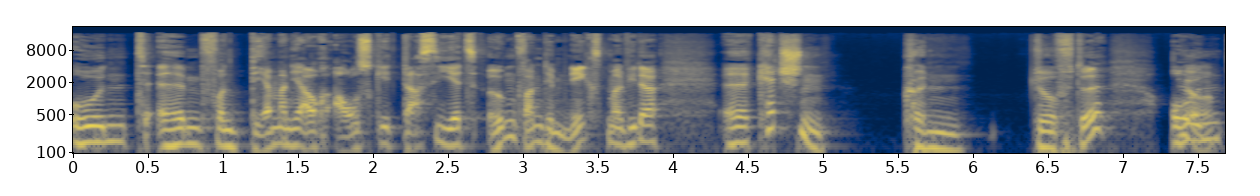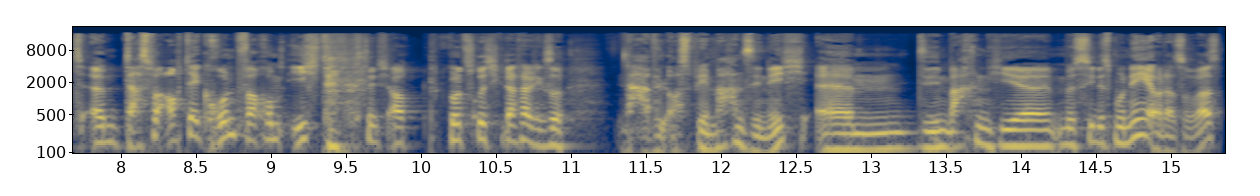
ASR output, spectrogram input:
und ähm, von der man ja auch ausgeht, dass sie jetzt irgendwann demnächst mal wieder äh, catchen können dürfte. Und ja. ähm, das war auch der Grund, warum ich dann natürlich auch kurzfristig gedacht habe, ich so, na, Will Osprey machen sie nicht. Ähm, die machen hier Mercedes Monet oder sowas.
